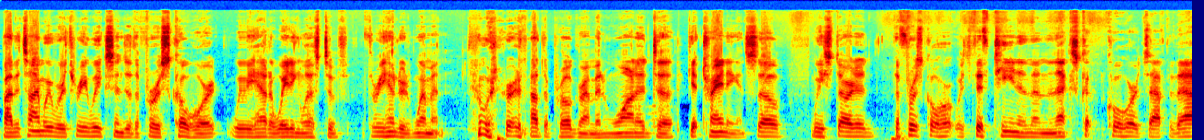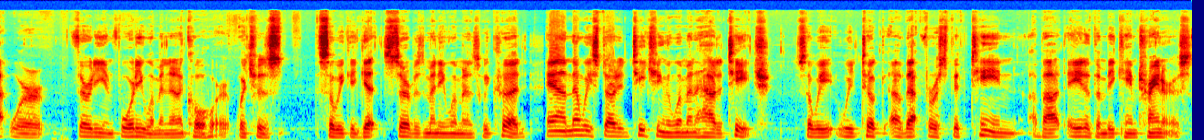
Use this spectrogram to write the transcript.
By the time we were three weeks into the first cohort, we had a waiting list of 300 women who had heard about the program and wanted to get training. And so we started, the first cohort was 15, and then the next co- cohorts after that were 30 and 40 women in a cohort, which was so we could get serve as many women as we could. And then we started teaching the women how to teach. So we, we took uh, that first 15, about eight of them became trainers.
